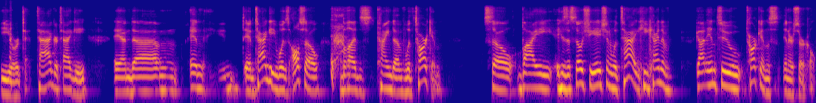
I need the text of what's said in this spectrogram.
E or t- Tag or Taggy, and um, and and Taggy was also buds kind of with Tarkin. So by his association with Tag, he kind of got into Tarkin's inner circle.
